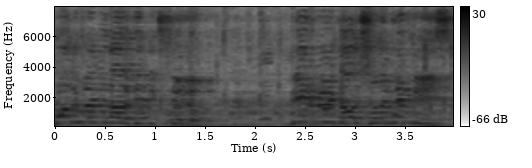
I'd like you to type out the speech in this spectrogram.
podyumlarına davet etmek istiyorum. Bir büyük alkış alabilir miyiz?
